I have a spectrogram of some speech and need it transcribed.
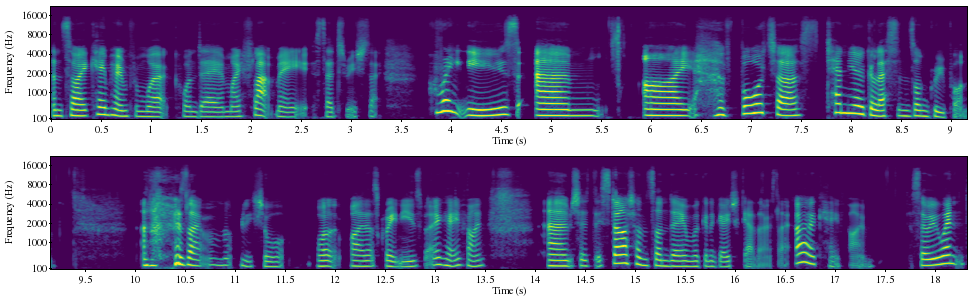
And so I came home from work one day, and my flatmate said to me, "She's like, great news. Um, I have bought us 10 yoga lessons on Groupon. And I was like, I'm not really sure what, why that's great news, but okay, fine. Um, so they start on Sunday and we're going to go together. I was like, oh, okay, fine. So we went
